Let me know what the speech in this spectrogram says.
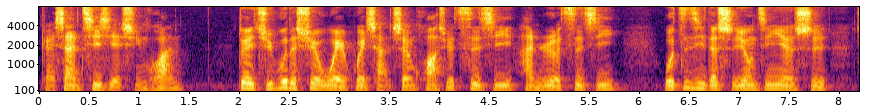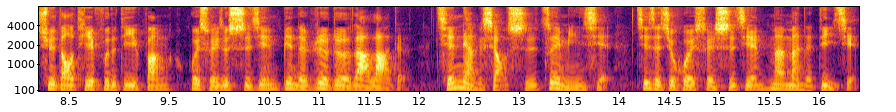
改善气血循环。对局部的穴位会产生化学刺激和热刺激。我自己的使用经验是，穴道贴敷的地方会随着时间变得热热辣辣的，前两个小时最明显，接着就会随时间慢慢的递减。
